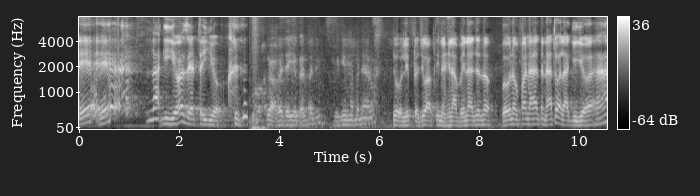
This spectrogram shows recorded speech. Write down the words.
એ એ. લાગી ગયો સેટ થઈ ગયો. હવે જઈએ ઘર બાજુ. વિડીયોમાં બનાવો જો લિફ્ટ જો આવતી ને ના ભાઈ આજે તો બહુનો ફોન આવ્યો તો નાચવા લાગી ગયો. હા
